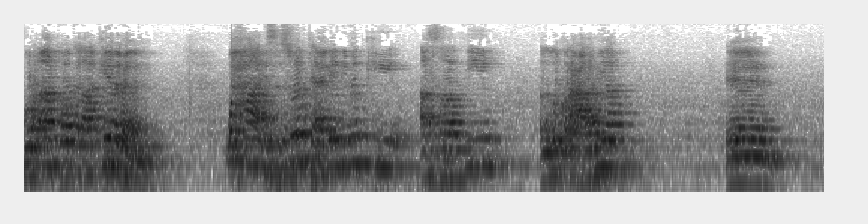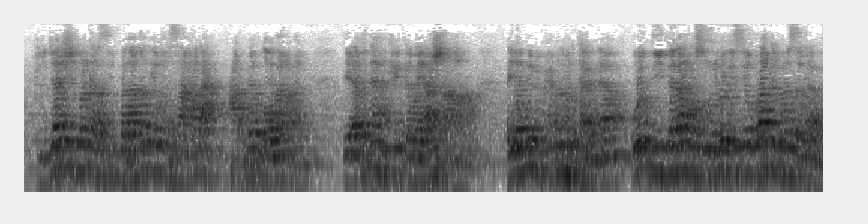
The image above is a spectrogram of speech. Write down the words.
qur'aanka oo kale akeena baa la yidhi. Waxaa isa soo taagay nimankii asraadiin alluqa alcarabiya rijaashi markaasi balaaqada iyo fasaaxada carbeed looga ee aftahanka gabayaasha ahaa ayaa nebi maxamed hortaagnaa oo diidanaa rasuulnimadiisa iyo qur'aanka munasalkaada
